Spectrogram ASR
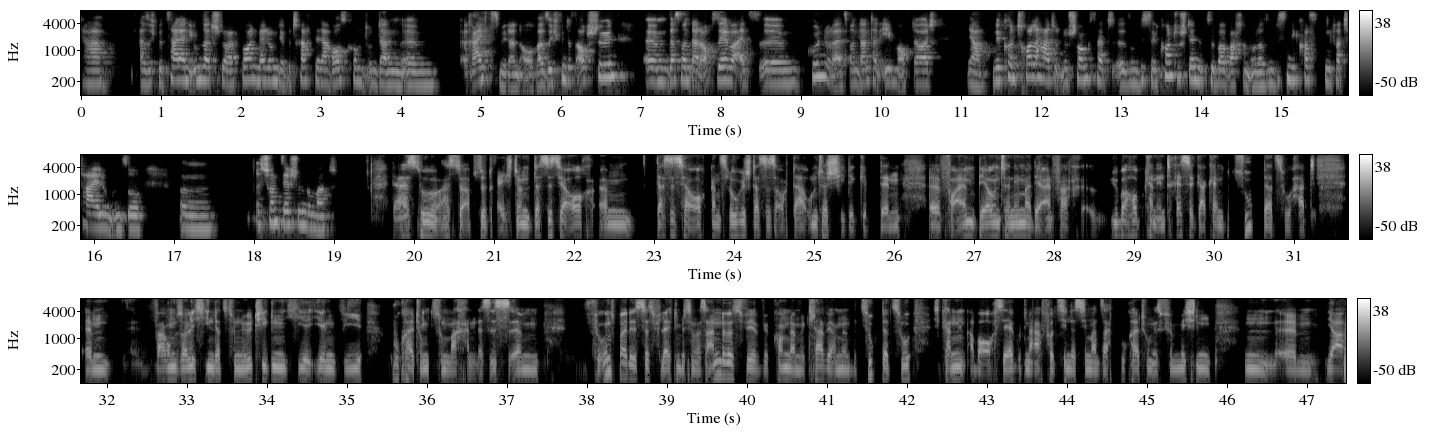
ja, also ich bezahle dann die Umsatzsteuervoranmeldung, der Betrag, der da rauskommt und dann ähm, reicht es mir dann auch. Also ich finde das auch schön, ähm, dass man dann auch selber als ähm, Kunde oder als Mandant dann eben auch dort ja eine Kontrolle hat und eine Chance hat, äh, so ein bisschen Kontostände zu überwachen oder so ein bisschen die Kostenverteilung und so. Ähm, ist schon sehr schön gemacht. Da hast du, hast du absolut recht. Und das ist ja auch ähm, das ist ja auch ganz logisch, dass es auch da Unterschiede gibt. Denn äh, vor allem der Unternehmer, der einfach äh, überhaupt kein Interesse, gar keinen Bezug dazu hat, ähm, warum soll ich ihn dazu nötigen, hier irgendwie Buchhaltung zu machen? Das ist ähm, für uns beide ist das vielleicht ein bisschen was anderes. Wir, wir kommen damit klar, wir haben einen Bezug dazu. Ich kann aber auch sehr gut nachvollziehen, dass jemand sagt, Buchhaltung ist für mich ein, ein ähm, ja,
